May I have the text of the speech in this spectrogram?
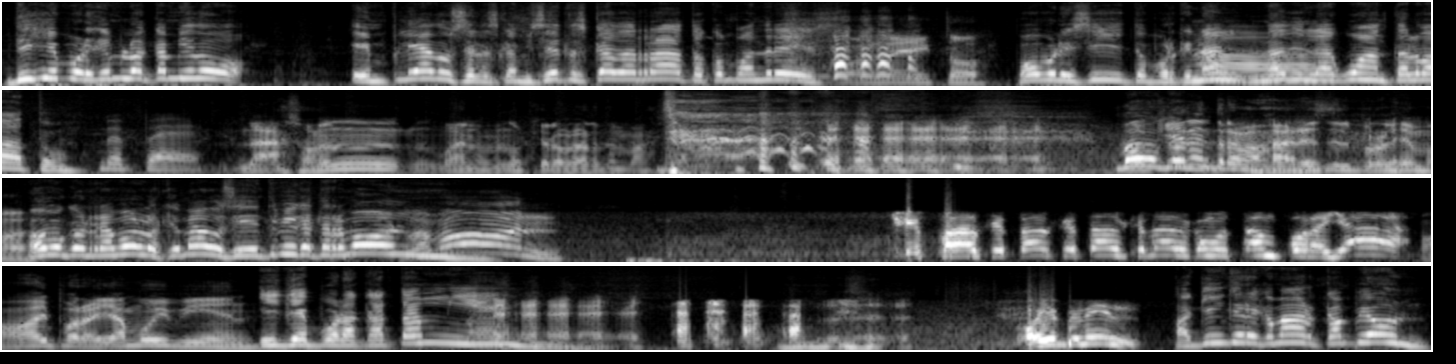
DJ, por ejemplo, ha cambiado empleados en las camisetas cada rato, compa Andrés. Correcto. Pobrecito, porque na- No. nadie le aguanta al vato. Pepe. Nah, son... Bueno, no quiero hablar de más. no Vamos quieren con- trabajar, ese es el problema. Vamos con Ramón, los quemados, identifícate, Ramón. ¡Ramón! ¿Qué tal, qué tal, qué tal, qué tal? ¿Cómo están por allá? Ay, por allá muy bien. Y que por acá también. Oye, Pelín, ¿A quién quiere quemar, campeón?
